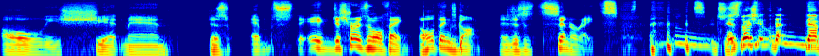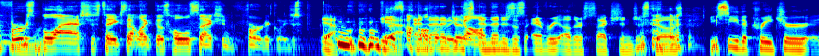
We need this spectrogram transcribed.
holy shit, man. Just it, it destroys the whole thing. The whole thing's gone. It just incinerates. It's- it's just- Especially that, that first blast just takes out like this whole section vertically. Just Yeah, yeah, and then it just gone. and then it's just every other section just goes. you see the creature,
